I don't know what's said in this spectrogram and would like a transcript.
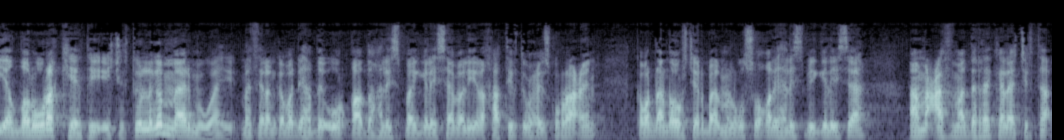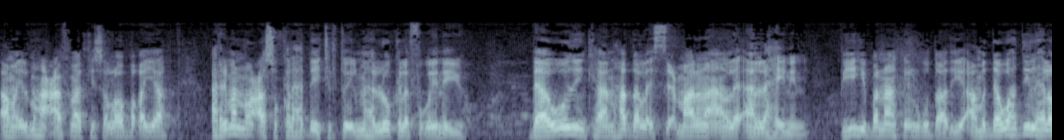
iyo daruuro keentay ay jirto laga maarmi waaye maalan gabadhii hadday uur qaado halis baa gelaysaa baa layidhi dhakhaatiirta waxay isku raaceen. Gabadhan dhowr jeer baa ilma lagu soo qalay halis bay gelaysaa. Ama caafimaad darre kalea jirta ama ilmaha caafimaadkiisa loo baqayaa. Arrimo noocaasoo kale hadday jirto ilmaha loo kala fogeynayo daawooyinkan hadda la isticmaalana aan la haynin biyihii bannaanka in lagu daadiyo ama daawo haddii la hela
